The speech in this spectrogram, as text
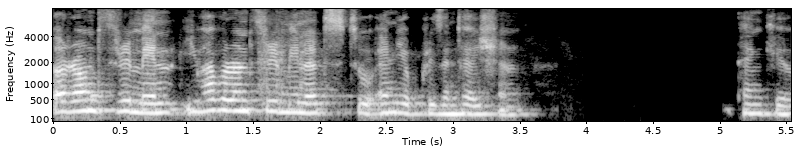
around three min. You have around three minutes to end your presentation. Thank you.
